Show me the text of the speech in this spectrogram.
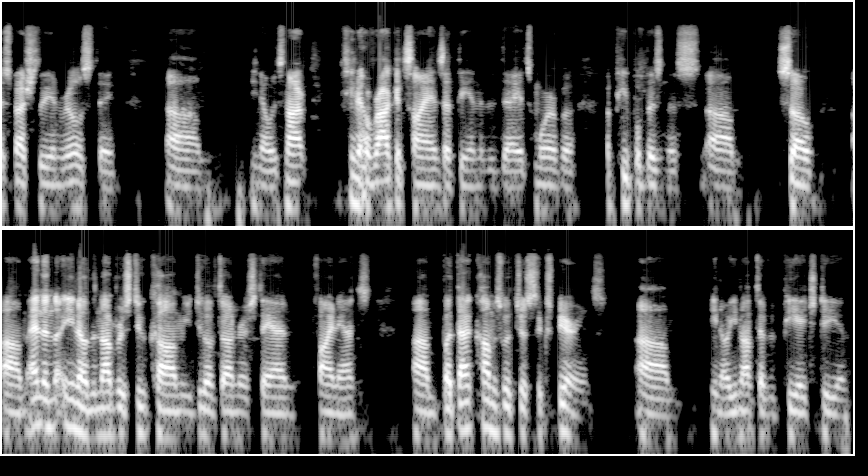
especially in real estate. Um, you know, it's not you know rocket science at the end of the day. It's more of a, a people business. Um, so, um, and then you know the numbers do come. You do have to understand finance, um, but that comes with just experience. Um, you know, you don't have to have a PhD in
